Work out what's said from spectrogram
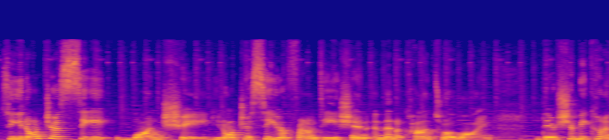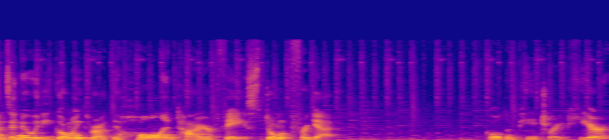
So you don't just see one shade. You don't just see your foundation and then a contour line. There should be continuity going throughout the whole entire face. Don't forget. Golden Peach right here.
